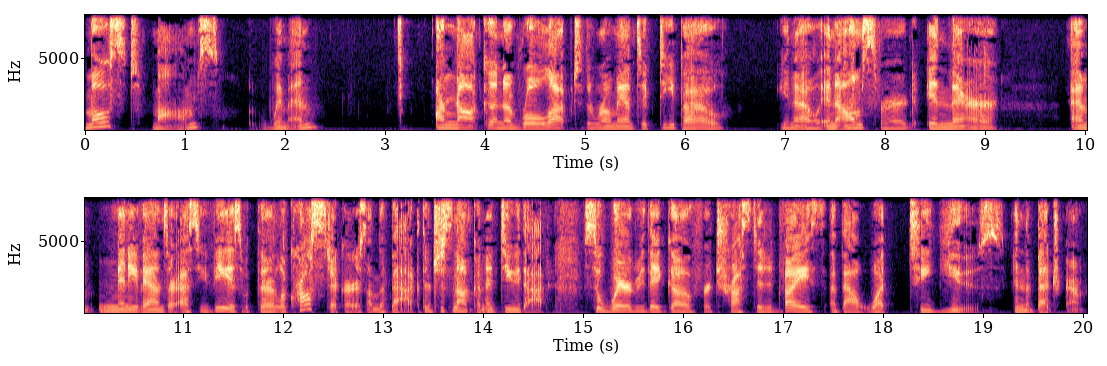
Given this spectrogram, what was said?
most moms, women, are not going to roll up to the romantic depot, you know, in Elmsford in their um, minivans or SUVs with their lacrosse stickers on the back. They're just not going to do that. So where do they go for trusted advice about what to use in the bedroom?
